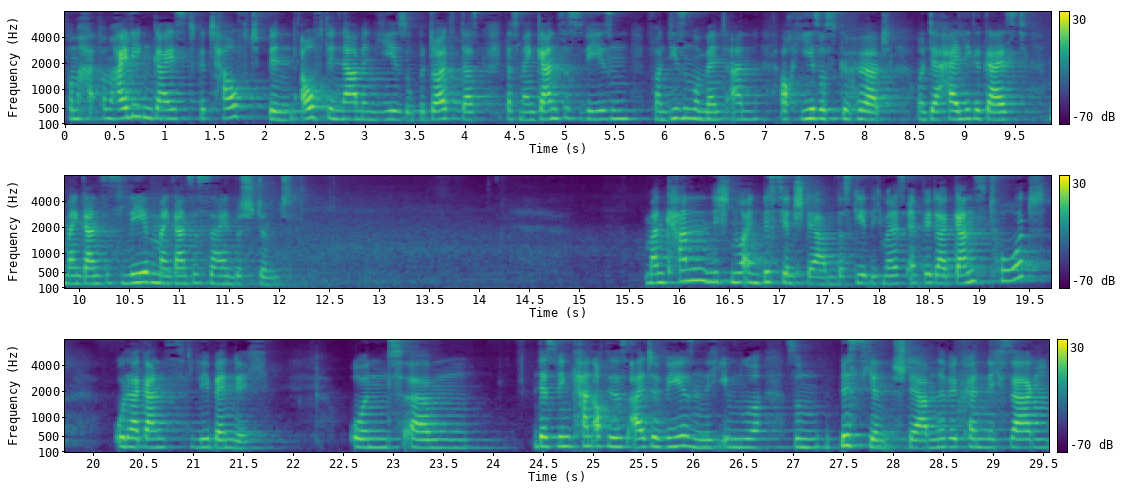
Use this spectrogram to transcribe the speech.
vom, vom Heiligen Geist getauft bin auf den Namen Jesu, bedeutet das, dass mein ganzes Wesen von diesem Moment an auch Jesus gehört und der Heilige Geist mein ganzes Leben, mein ganzes Sein bestimmt. Man kann nicht nur ein bisschen sterben, das geht nicht. Man ist entweder ganz tot oder ganz lebendig. Und ähm, deswegen kann auch dieses alte Wesen nicht eben nur so ein bisschen sterben. Ne? Wir können nicht sagen,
